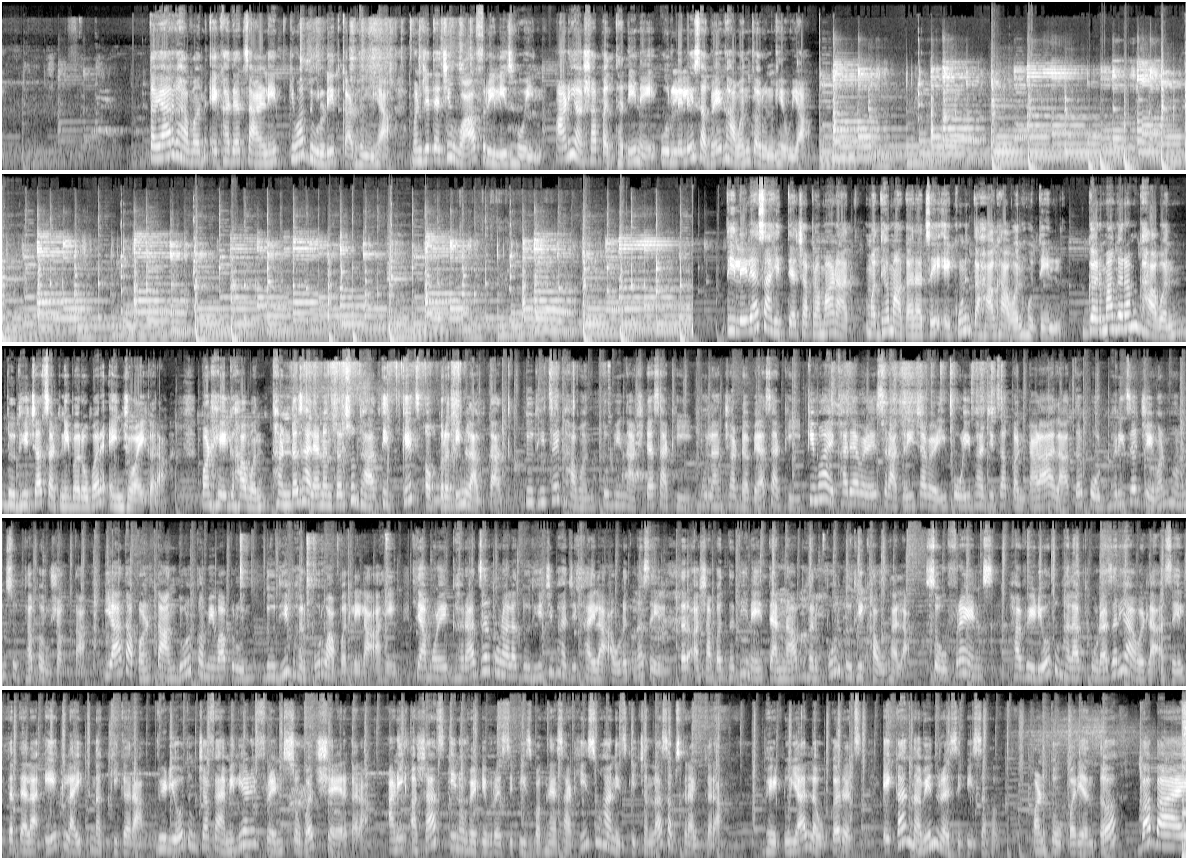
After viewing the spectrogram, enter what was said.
तयार घावन एखाद्या चाळणीत किंवा दुरडीत काढून घ्या म्हणजे त्याची वाफ रिलीज होईल. आणि अशा पद्धतीने उरलेले सगळे घावन करून घेऊया. दिलेल्या साहित्याच्या प्रमाणात मध्यम आकाराचे एकूण दहा घावन होतील. गरमागरम घावन दुधीच्या चटणीबरोबर एन्जॉय करा. पण हे घावन थंड झाल्यानंतर सुद्धा तितकेच अप्रतिम लागतात. दुधीचे घावन तुम्ही नाश्त्यासाठी मुलांच्या डब्यासाठी किंवा एखाद्या वेळेस रात्रीच्या वेळी पोळी भाजीचा कंटाळा आला तर पोटभरीचं जेवण म्हणून सुद्धा करू शकता. यात आपण तांदूळ कमी वापरून दुधी भरपूर वापरलेला आहे. त्यामुळे घरात जर कोणाला दुधीची भाजी खायला आवडत नसेल तर अशा पद्धतीने त्यांना भरपूर दुधी खाऊ घाला. सो फ्रेंड्स हा व्हिडिओ तुम्हाला थोडा जरी आवडला असेल तर त्याला एक लाईक नक्की करा. व्हिडिओ तुमच्या फॅमिली आणि फ्रेंड्स सोबत शेअर करा. आणि अशाच इनोव्हेटिव्ह रेसिपीज बघण्यासाठी सुहानीज किचनला सबस्क्राईब करा. भेटूया लवकरच एका नवीन रेसिपीसह पण तोपर्यंत बाय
